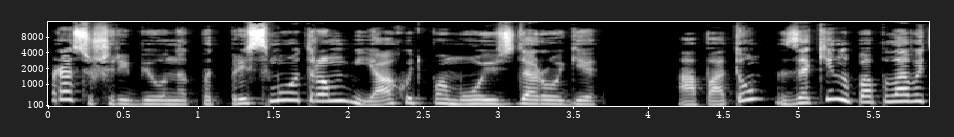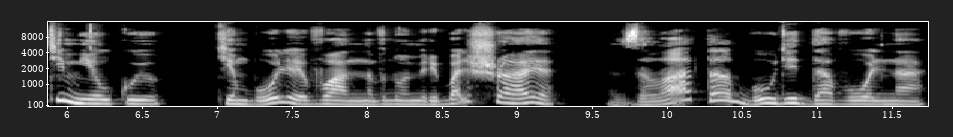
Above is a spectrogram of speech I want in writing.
Раз уж ребенок под присмотром, я хоть помоюсь с дороги. А потом закину поплавать и мелкую. Тем более ванна в номере большая. Злата будет довольна.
